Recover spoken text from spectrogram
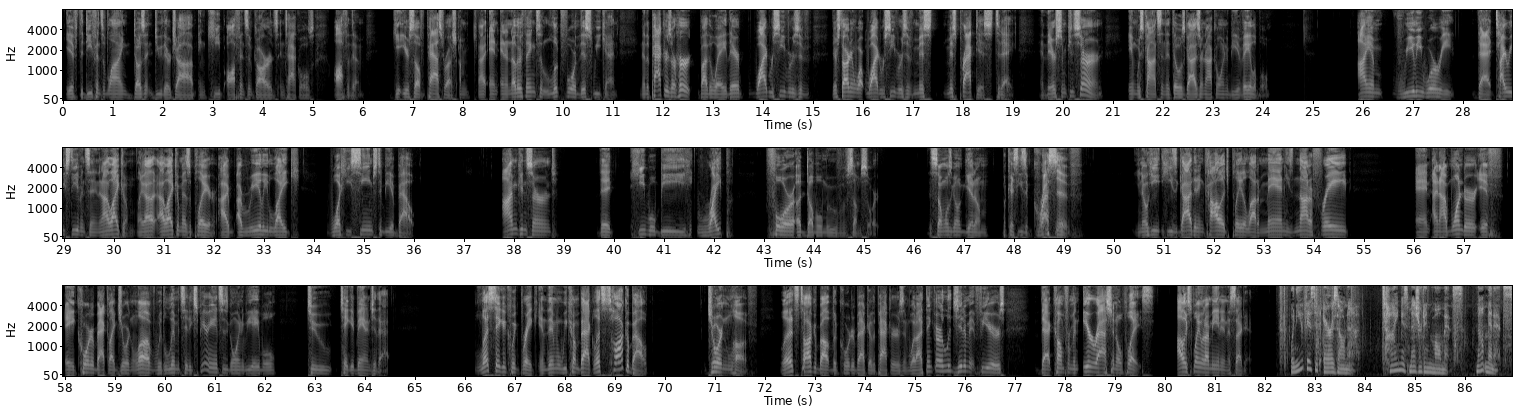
if the defensive line doesn't do their job and keep offensive guards and tackles off of them. Get yourself a pass rush. I'm and and another thing to look for this weekend. Now the Packers are hurt, by the way. Their wide receivers have their starting wide receivers have missed missed practice today, and there's some concern in Wisconsin that those guys are not going to be available. I am really worried that Tyrique Stevenson, and I like him. Like I, I like him as a player. I, I really like what he seems to be about. I'm concerned that he will be ripe for a double move of some sort. That someone's to get him because he's aggressive. You know, he he's a guy that in college played a lot of man. He's not afraid. And and I wonder if a quarterback like Jordan Love with limited experience is going to be able to take advantage of that. Let's take a quick break. And then when we come back, let's talk about Jordan Love. Let's talk about the quarterback of the Packers and what I think are legitimate fears that come from an irrational place. I'll explain what I mean in a second. When you visit Arizona, time is measured in moments, not minutes.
